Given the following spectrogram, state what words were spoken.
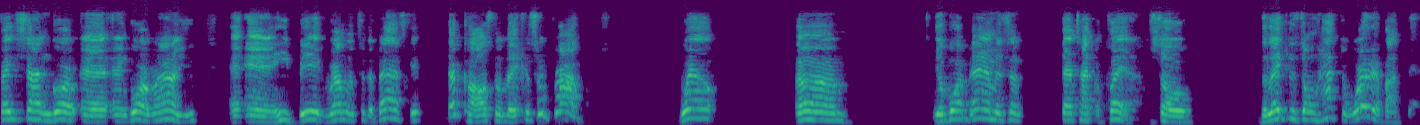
fake shot and go and, and go around you, and, and he big running to the basket, that caused the Lakers some problems. Well, um, your boy Bam isn't that type of player. So the Lakers don't have to worry about that.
